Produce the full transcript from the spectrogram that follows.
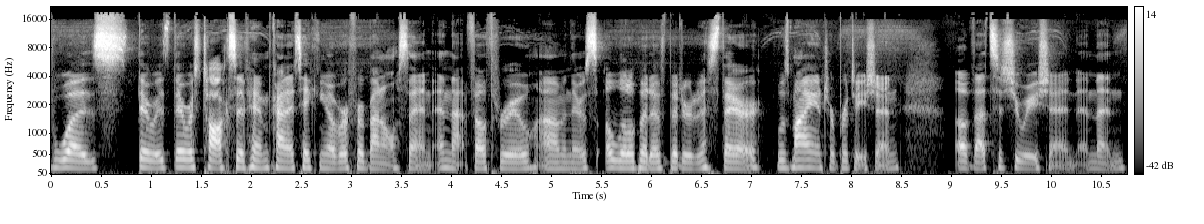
was there was there was talks of him kind of taking over for Ben Olsen, and that fell through, um, and there's a little bit of bitterness there was my interpretation of that situation, and then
